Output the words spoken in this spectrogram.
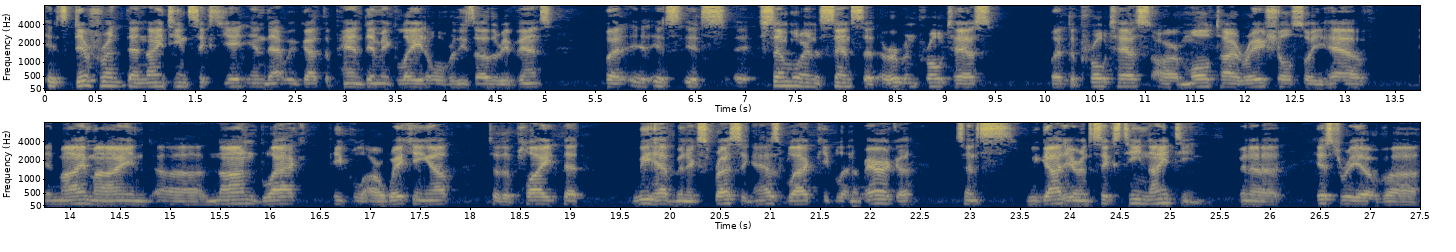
it's different than 1968 in that we've got the pandemic laid over these other events, but it, it's it's similar in the sense that urban protests, but the protests are multiracial. So you have, in my mind, uh, non-black people are waking up to the plight that we have been expressing as black people in America since we got here in 1619. Been a history of uh,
